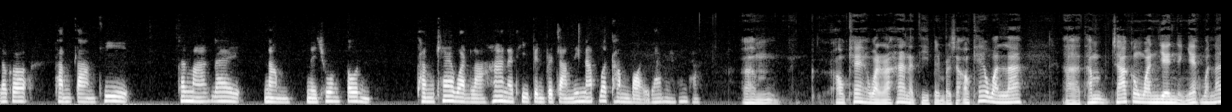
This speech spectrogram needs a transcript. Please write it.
แล้วก็ทำตามที่ท่านมาร์กได้นำในช่วงต้นทำแค่วันละห้านาทีเป็นประจำนี่นับว่าทำบ่อยได้ไหมท่านคะ เอิ่มเอาแค่วันละห้านาทีเป็นประจำเอาแค่วันละอ่าทำเช้ากลางวันเย็นอย่างเงี้ย วันละ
